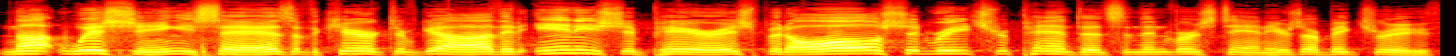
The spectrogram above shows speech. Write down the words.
Not wishing, he says, of the character of God that any should perish, but all should reach repentance. And then verse 10, here's our big truth.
